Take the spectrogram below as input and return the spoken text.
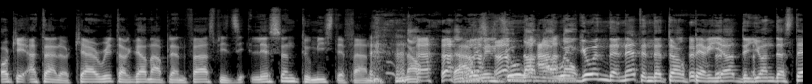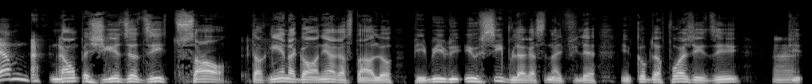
OK, attends là. Carrie te regarde en pleine face puis il dit Listen to me, Stéphane. Non. Ben, I will j'ai go, non, I non, will non. go in the net in the third period. Do you understand? Non, parce que je lui ai déjà dit, tu sors. T'as rien à gagner en restant là. Puis lui, lui aussi, il voulait rester dans le filet. Une couple de fois, j'ai dit, puis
